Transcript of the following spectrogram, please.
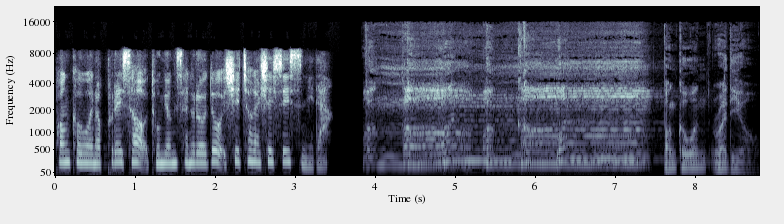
벙커원 어플에서 동영상으로도 시청하실 수 있습니다. 벙커원, 벙커원, 벙커원 라디오.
